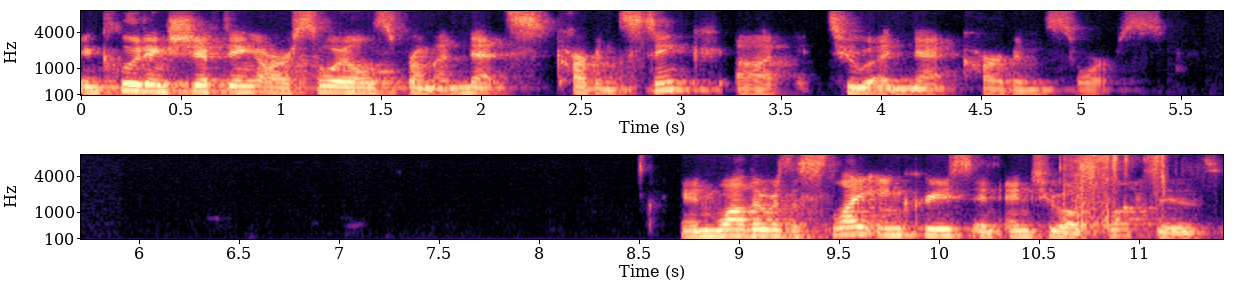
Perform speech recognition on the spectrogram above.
including shifting our soils from a net carbon sink uh, to a net carbon source. And while there was a slight increase in N2O fluxes,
